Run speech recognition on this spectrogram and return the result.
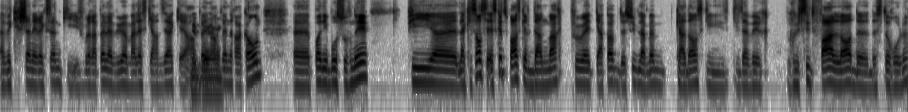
avec Christian Eriksen, qui, je vous le rappelle, avait eu un malaise cardiaque en, eh pleine, en pleine rencontre. pas des beaux souvenirs. Puis euh, la question, c'est est-ce que tu penses que le Danemark peut être capable de suivre la même cadence qu'ils avaient réussi de faire lors de, de cet euro-là?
